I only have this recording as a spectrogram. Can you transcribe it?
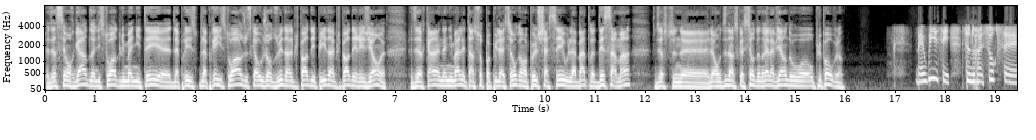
je veux dire, si on regarde l'histoire de l'humanité, euh, de la préhistoire jusqu'à aujourd'hui, dans la plupart des pays, dans la plupart des régions, euh, je veux dire, quand un animal est en surpopulation, quand on peut le chasser ou l'abattre décemment, je veux dire, c'est une, euh, là, on dit dans ce cas-ci, on donnerait la viande aux, plus pauvres. Ben oui, c'est c'est une ressource euh,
